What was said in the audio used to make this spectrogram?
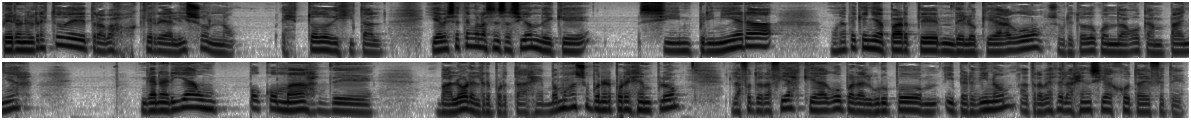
pero en el resto de trabajos que realizo no, es todo digital. Y a veces tengo la sensación de que si imprimiera una pequeña parte de lo que hago, sobre todo cuando hago campañas, ganaría un poco más de valor el reportaje. Vamos a suponer, por ejemplo, las fotografías que hago para el grupo Hiperdino a través de la agencia JFT.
